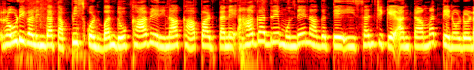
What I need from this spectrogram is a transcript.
ರೌಡಿಗಳಿಂದ ತಪ್ಪಿಸ್ಕೊಂಡು ಬಂದು ಕಾವೇರಿನ ಕಾಪಾಡ್ತಾನೆ. ಹಾಗಾದ್ರೆ ಮುಂದೇನಾಗುತ್ತೆ ಈ ಸಂಚಿಕೆ ಅಂತ ಮತ್ತೆ ನೋಡೋಣ.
